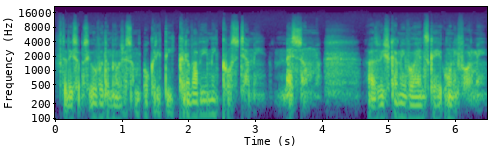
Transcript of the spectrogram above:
Vtedy som si uvedomil, že som pokrytý krvavými kostiami, mesom a zvyškami vojenskej uniformy.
